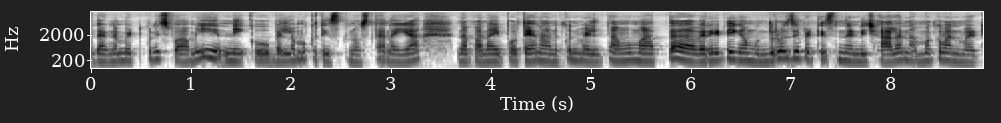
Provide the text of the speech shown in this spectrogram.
దండం పెట్టుకుని స్వామి నీకు బెల్లం ముక్క తీసుకుని వస్తానయ్యా. నా పని అయిపోతే అని అనుకుని వెళ్తాము. మా అత్త వెరైటీగా ముందు రోజే పెట్టేసిందండి. చాలా నమ్మకం అనమాట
